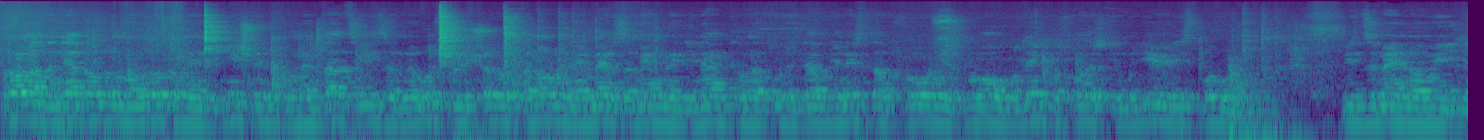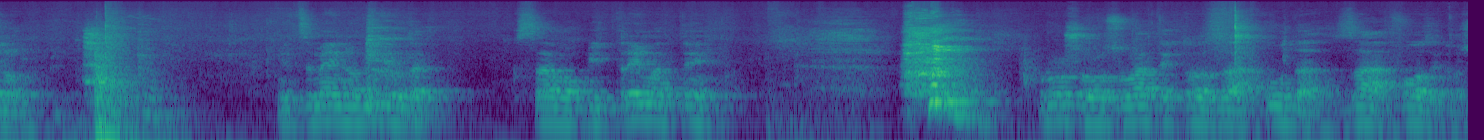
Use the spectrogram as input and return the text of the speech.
Про надання дозволу на виготовлення технічної документації землеустрою щодо встановлення меж земельної ділянки в натурі для будівництва обслуговування житлового будинку, господарських будівель і споруд від земельного відділу. Від земельного відділу так само підтримати. Прошу голосувати, хто за Худа, за Фозикош,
